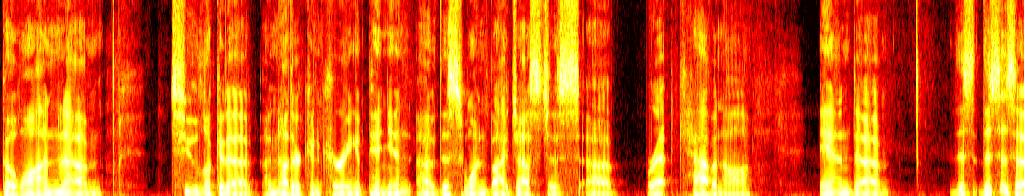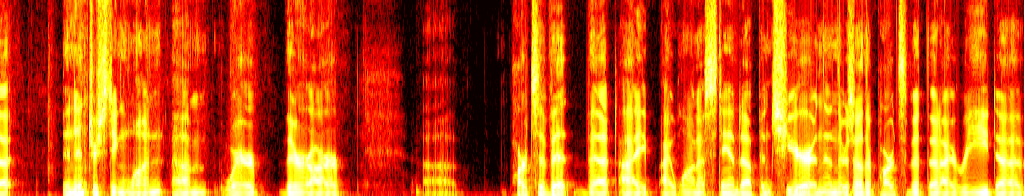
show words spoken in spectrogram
go on. Um, to look at a, another concurring opinion, uh, this one by Justice uh, Brett Kavanaugh. And uh, this this is a an interesting one um, where there are uh, parts of it that I, I want to stand up and cheer, and then there's other parts of it that I read, uh,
